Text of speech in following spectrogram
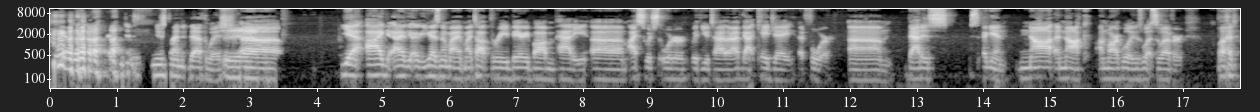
you, just, you just signed a death wish. Yeah. Uh, yeah, I, I, you guys know my, my top three: Barry, Bob, and Patty. Um, I switched the order with you, Tyler. I've got KJ at four. Um, that is again not a knock on Mark Williams whatsoever, but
